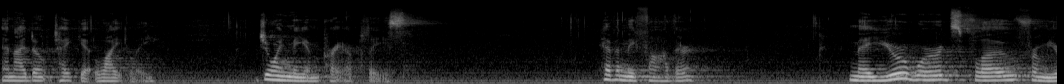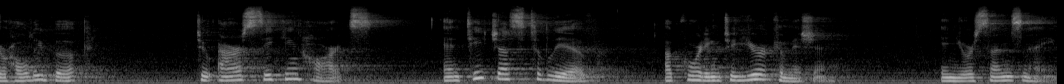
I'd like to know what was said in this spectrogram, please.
and I don't take it lightly. Join me in prayer, please. Heavenly Father, may your words flow from your holy book to our seeking hearts and teach us to live according to your commission. In your Son's name,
